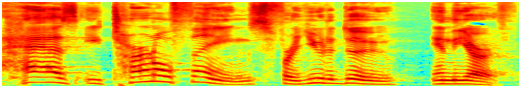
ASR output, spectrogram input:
has eternal things for you to do in the earth.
